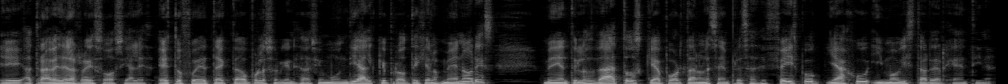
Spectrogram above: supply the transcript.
eh, a través de las redes sociales. Esto fue detectado por la Organización Mundial que protege a los menores mediante los datos que aportaron las empresas de Facebook, Yahoo y Movistar de Argentina.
